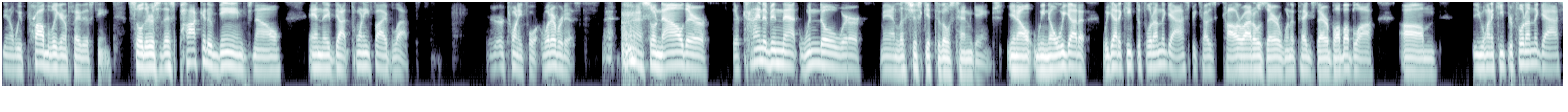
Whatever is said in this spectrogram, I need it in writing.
you know, we're probably going to play this team. So there's this pocket of games now, and they've got 25 left or 24, whatever it is. so now they're they're kind of in that window where man, let's just get to those 10 games. You know, we know we gotta we gotta keep the foot on the gas because Colorado's there, Winnipeg's there, blah, blah, blah. Um, you want to keep your foot on the gas,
